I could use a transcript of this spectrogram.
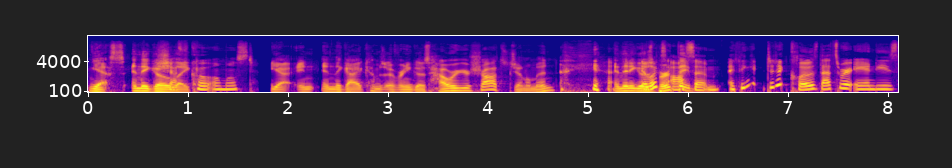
Yes, and they go chef like coat almost. yeah, and, and the guy comes over and he goes, "How are your shots, gentlemen?" Yeah, And then he it goes, looks "Birthday." awesome. I think did it close? That's where Andy's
